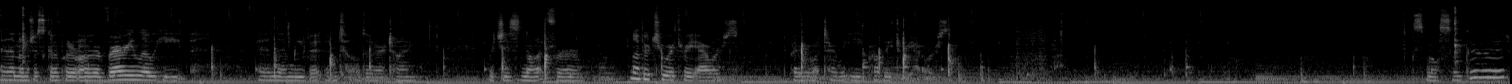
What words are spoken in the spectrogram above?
And then I'm just going to put it on a very low heat and then leave it until dinner time, which is not for another two or three hours, depending on what time we eat, probably three hours. It smells so good.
